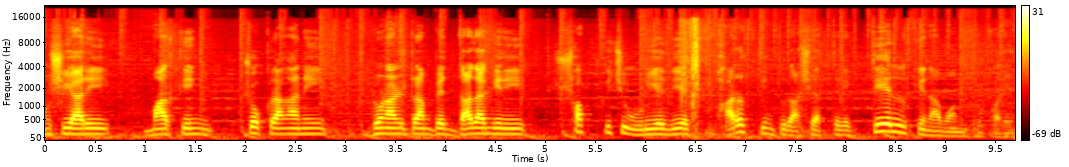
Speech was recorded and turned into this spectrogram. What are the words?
হুঁশিয়ারি মার্কিন চোখ রাঙানি ডোনাল্ড ট্রাম্পের দাদাগিরি সব কিছু উড়িয়ে দিয়ে ভারত কিন্তু রাশিয়ার থেকে তেল কেনা বন্ধ করেন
